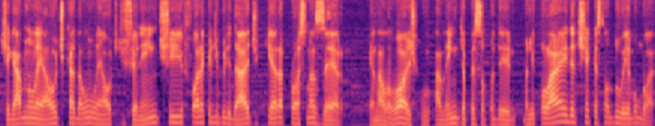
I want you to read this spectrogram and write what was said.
chegava no layout, cada um layout diferente, fora a credibilidade que era próxima a zero. É analógico, além de a pessoa poder manipular, ainda tinha a questão do erro humano.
